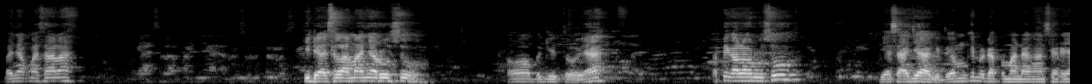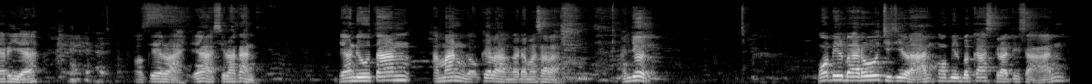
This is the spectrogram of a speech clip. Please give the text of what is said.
banyak masalah. Tidak selamanya rusuh. Oh begitu ya. Tapi kalau rusuh biasa aja gitu ya. Mungkin udah pemandangan sehari-hari ya. Oke lah, ya silakan. Yang di hutan aman? Oke lah, nggak ada masalah. Lanjut. Mobil baru cicilan, mobil bekas gratisan,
